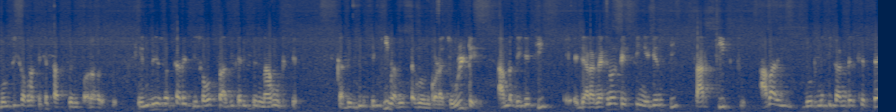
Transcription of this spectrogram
মন্ত্রিসভা থেকে সাসপেন্ড করা হয়েছে। কেন্দ্রীয় সরকারের যে সমস্ত আধিকারিকদের নাম উঠছে, তাদের বিরুদ্ধে কি ব্যবস্থা গ্রহণ করা হচ্ছে উল্টে আমরা দেখেছি, যারা ন্যাশনাল টেস্টিং এজেন্সি তার চিফকে আবার এই দুর্নীতিকাণ্ডের ক্ষেত্রে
